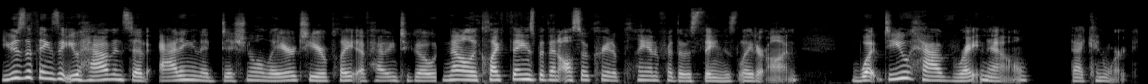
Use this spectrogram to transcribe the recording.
Use the things that you have instead of adding an additional layer to your plate of having to go not only collect things, but then also create a plan for those things later on. What do you have right now that can work?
